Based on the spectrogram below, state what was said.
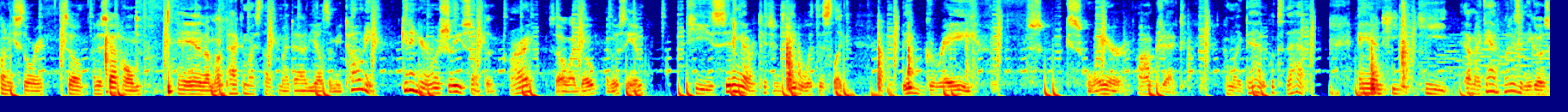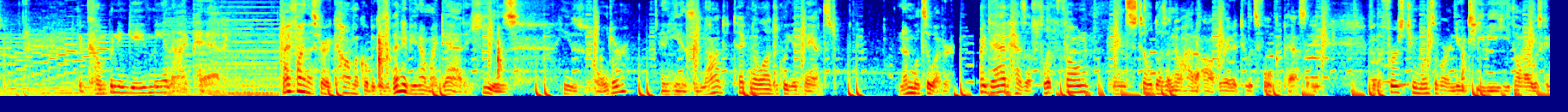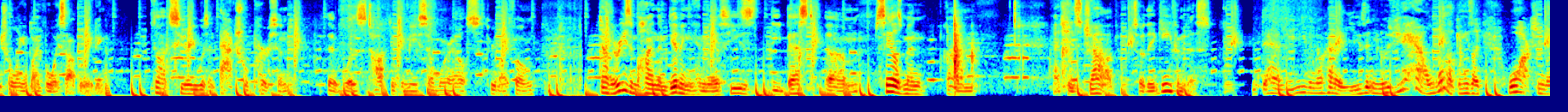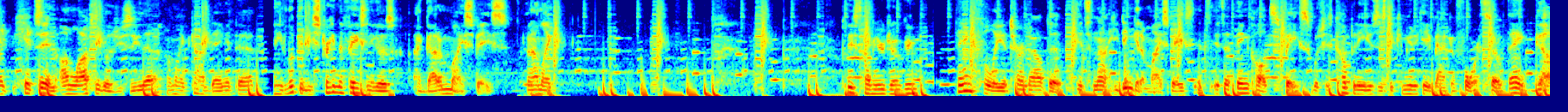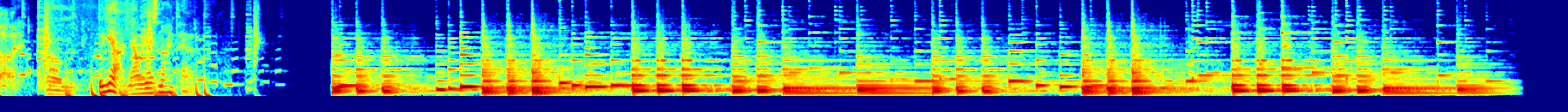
funny story. So I just got home and I'm unpacking my stuff. My dad yells at me, Tony, get in here. I want to show you something. All right. So I go, I go see him. He's sitting at our kitchen table with this like big gray square object. I'm like, Dad, what's that? And he he, I'm like, Dad, what is it? And he goes, the company gave me an iPad. I find this very comical because if any of you know my dad, he is he's older and he is not technologically advanced. None whatsoever. My dad has a flip phone and still doesn't know how to operate it to its full capacity. For the first two months of our new TV, he thought I was controlling it by voice operating. He thought Siri was an actual person that was talking to me somewhere else through my phone. Now, the reason behind them giving him this, he's the best um, salesman um, at his job, so they gave him this. Dad, do you even know how to use it? And he goes, Yeah, look. And he's like, Watch. And like hits it and unlocks. He goes, You see that? I'm like, God dang it, Dad. And he looked at me straight in the face and he goes, I got a MySpace. And I'm like, Please tell me you're joking. Thankfully, it turned out that it's not. He didn't get a MySpace. It's it's a thing called Space, which his company uses to communicate back and forth. So thank God. Um, but yeah, now he has an iPad.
